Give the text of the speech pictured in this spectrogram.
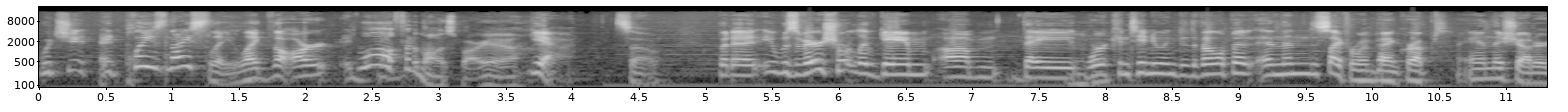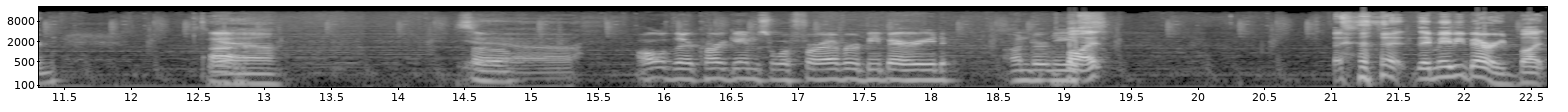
which it, it plays nicely like the art it- Well, for the most part, yeah. yeah so but uh, it was a very short-lived game um, they were continuing to develop it and then Decipher went bankrupt and they shuttered Yeah. so yeah. All of their card games will forever be buried underneath. But they may be buried, but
